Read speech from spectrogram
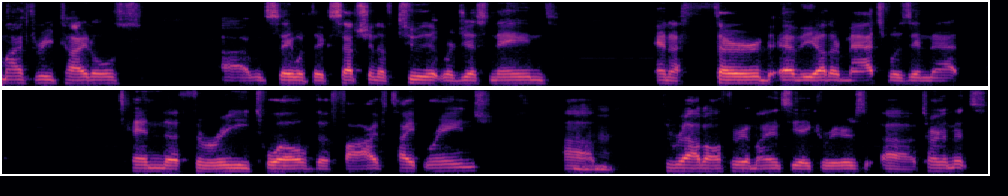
my three titles. I would say, with the exception of two that were just named, and a third every other match was in that 10 to 3, 12 to 5 type range um, mm-hmm. throughout all three of my NCAA careers uh, tournaments.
